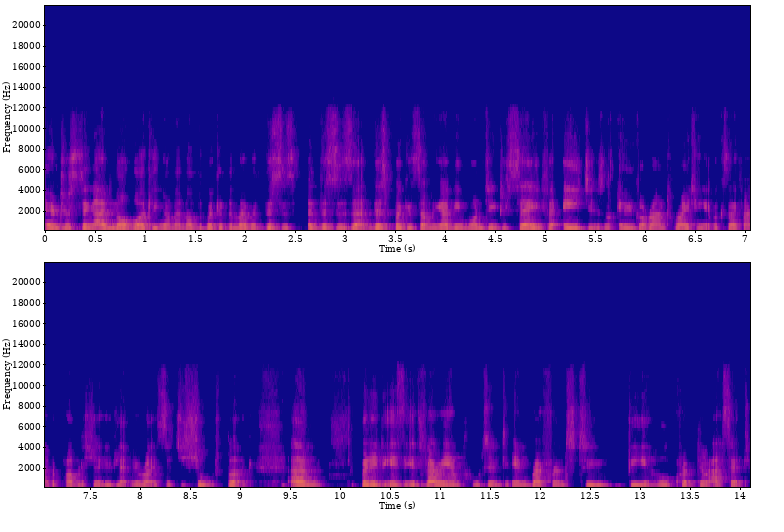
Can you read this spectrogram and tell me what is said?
interesting. I'm not working on another book at the moment. This is uh, this is uh, this book is something I've been wanting to say for ages, and I only got around to writing it because I found a publisher who'd let me write such a short book. Um, but it is it's very important in reference to the whole crypto asset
